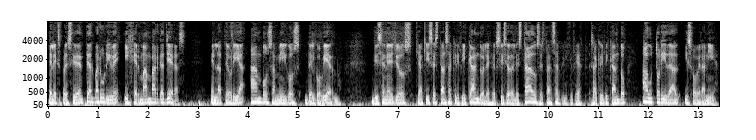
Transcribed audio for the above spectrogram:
el expresidente Álvaro Uribe y Germán Vargas Lleras. En la teoría, ambos amigos del gobierno. Dicen ellos que aquí se está sacrificando el ejercicio del Estado, se está sacrificando autoridad y soberanía.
